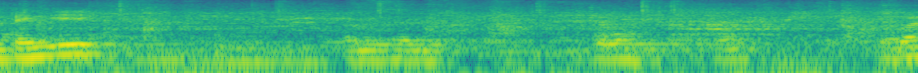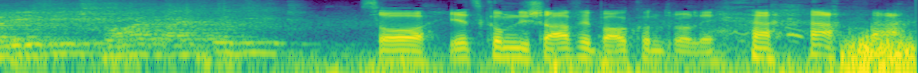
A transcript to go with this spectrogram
Dann denke ich, So, jetzt kommt die scharfe Baukontrolle.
